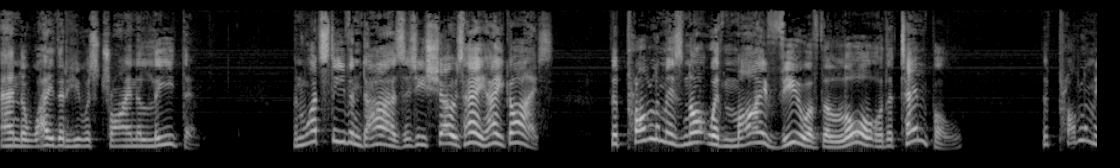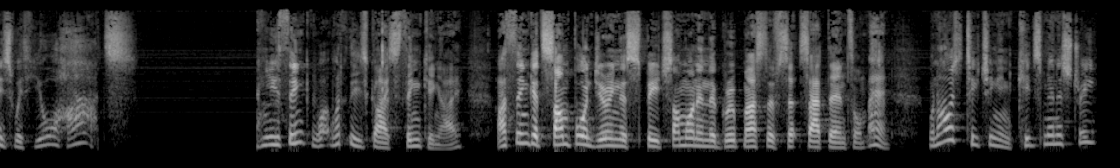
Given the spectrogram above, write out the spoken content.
and the way that he was trying to lead them. And what Stephen does is he shows hey, hey, guys, the problem is not with my view of the law or the temple. The problem is with your hearts. And you think, what, what are these guys thinking, eh? I think at some point during this speech, someone in the group must have sat there and thought, man, when I was teaching in kids' ministry,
